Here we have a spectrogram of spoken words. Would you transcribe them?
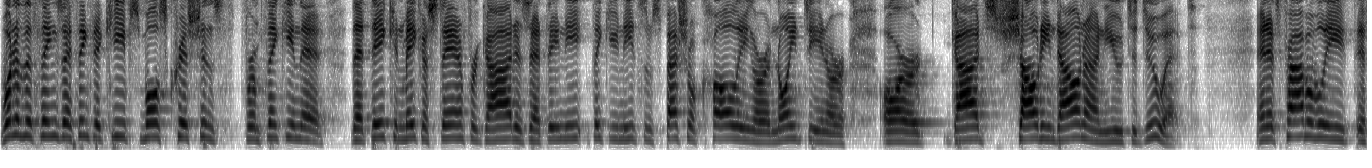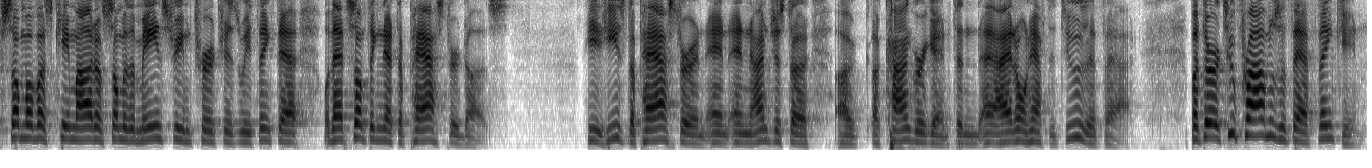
One of the things I think that keeps most Christians from thinking that, that they can make a stand for God is that they need, think you need some special calling or anointing or, or God's shouting down on you to do it. And it's probably, if some of us came out of some of the mainstream churches, we think that, well, that's something that the pastor does. He, he's the pastor, and, and, and I'm just a, a, a congregant, and I don't have to do that. But there are two problems with that thinking.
